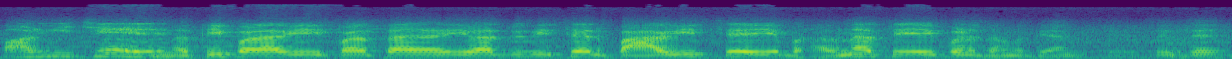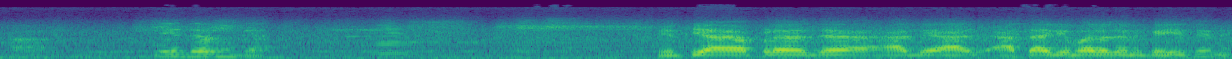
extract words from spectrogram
પાડવી છે? નથી પડાવી પડતા એ વાત જુદી છે ને પાળવી છે એ ભાવના છે એ પણ ધર્મ ધ્યાન છે? છે એ ધર્મ ધ્યાન તેથી આપણે આજે આચાર્ય મહારાજને કહીએ છીએ ને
